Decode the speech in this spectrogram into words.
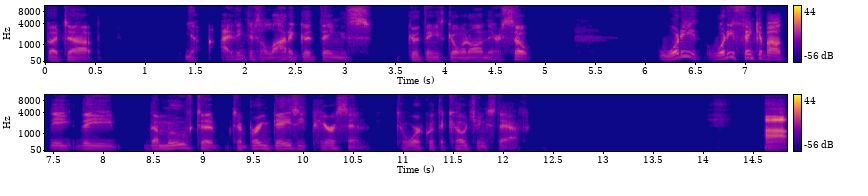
But uh, yeah, I think there's a lot of good things good things going on there. So what do you what do you think about the the the move to to bring Daisy Pearson to work with the coaching staff? Uh,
